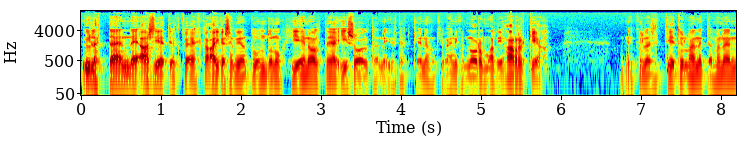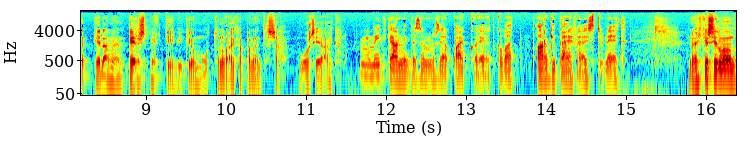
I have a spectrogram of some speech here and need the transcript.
yllättäen ne asiat, jotka ehkä aikaisemmin on tuntunut hienolta ja isoilta, niin yhtäkkiä ne onkin vähän niin kuin normaali arkea niin kyllä se tietynlainen tämmöinen elämän perspektiivikin on muuttunut aika paljon tässä vuosien aikana. Ja mitkä on niitä semmoisia paikkoja, jotka ovat arkipäiväistyneet? No ehkä silloin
